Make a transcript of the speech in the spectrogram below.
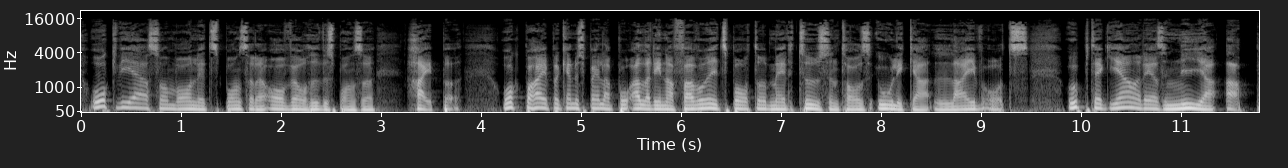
Och vi är som vanligt sponsrade av vår huvudsponsor Hyper. Och på Hyper kan du spela på alla dina favoritsporter med tusentals olika live-odds. Upptäck gärna deras nya app.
